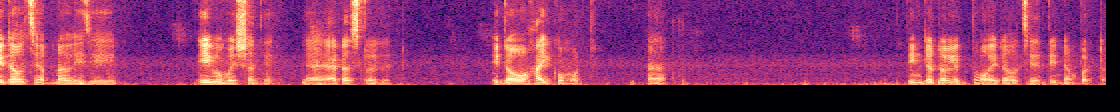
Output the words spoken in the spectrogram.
এটা হচ্ছে আপনার এই যে, এই রুমের সাথে অ্যাটাচ টয়লেট এটাও হাই কমোড হ্যাঁ। তিনটা টয়লেট তো, এটা হচ্ছে তিন নাম্বারটা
